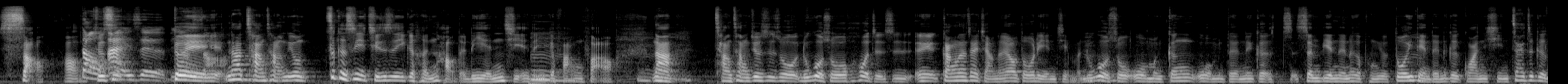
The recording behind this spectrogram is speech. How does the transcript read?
少哦，就是对，那常常用这个是其实是一个很好的连接的一个方法哦。那常常就是说，如果说或者是诶，刚刚在讲的要多连接嘛。如果说我们跟我们的那个身边的那个朋友多一点的那个关心，在这个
